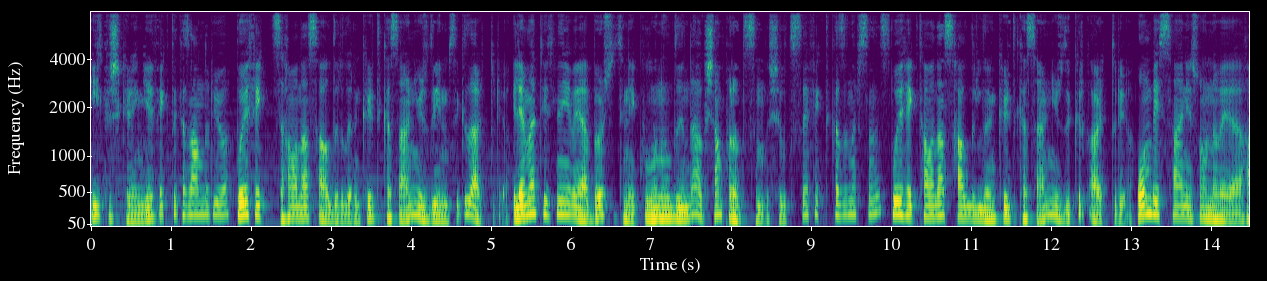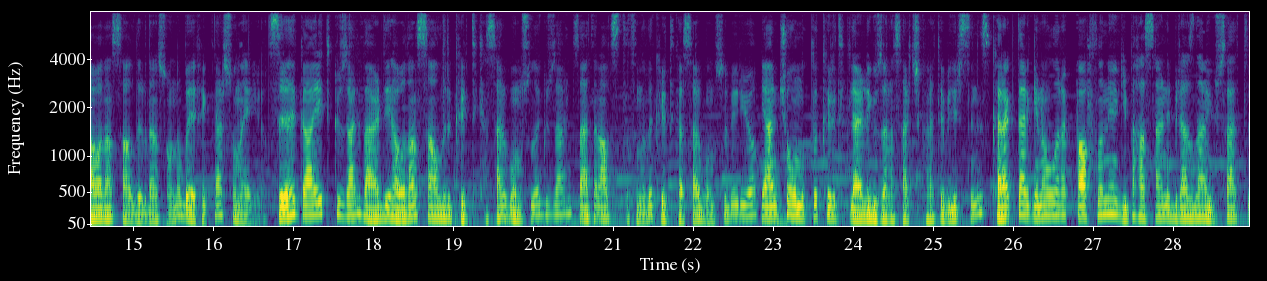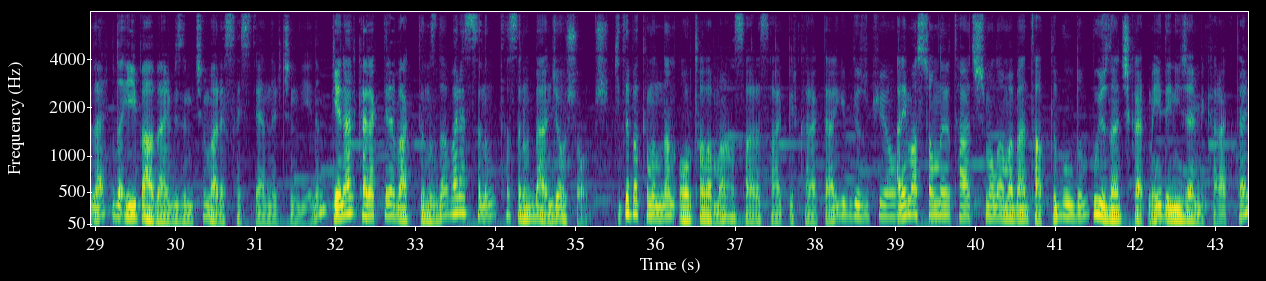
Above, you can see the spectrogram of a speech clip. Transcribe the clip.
ilk ışık rengi efekti kazandırıyor. Bu efekt ise havadan saldırıların kritik hasarını %28 arttırıyor. Element yeteneği veya burst yeteneği kullanıldığında akşam paradısının ışıltısı efekti kazanırsınız. Bu efekt havadan saldırıların kritik hasarını %40 arttırıyor. 15 saniye sonra veya havadan saldırıdan sonra bu efektler sona eriyor. Silahı gayet güzel. Verdiği havadan saldırı kritik hasar bonusu da güzel. Zaten alt statında da kritik hasar bonusu veriyor. Yani çoğunlukla kritiklerle güzel hasar çıkartabilirsiniz. Karakter genel olarak bufflanıyor gibi hasarını biraz daha yükselttiler. Bu da iyi bir haber bizim için. Varessa isteyenler için diyelim. Genel karaktere baktığımızda Varessa'nın tasarımı bence hoş olmuş. Kiti bakımından ortalama hasara sahip bir karakter gibi gözüküyor. Animasyonları tartışmalı ama ben tatlı buldum. Bu yüzden çıkartmayı deneyeceğim bir karakter.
